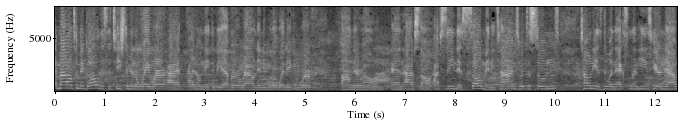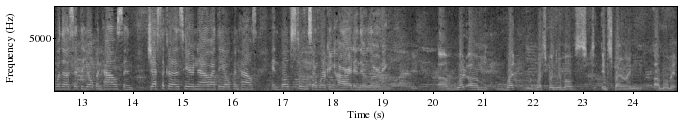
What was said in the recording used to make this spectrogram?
at, my ultimate goal is to teach them in a way where I, I don't need to be ever around anymore, where they can work on their own. And I've, so, I've seen this so many times with the students. Tony is doing excellent. He's here now with us at the open house, and Jessica is here now at the open house. And both students are working hard and they're learning. Um, what um, what what's been your most inspiring uh, moment?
